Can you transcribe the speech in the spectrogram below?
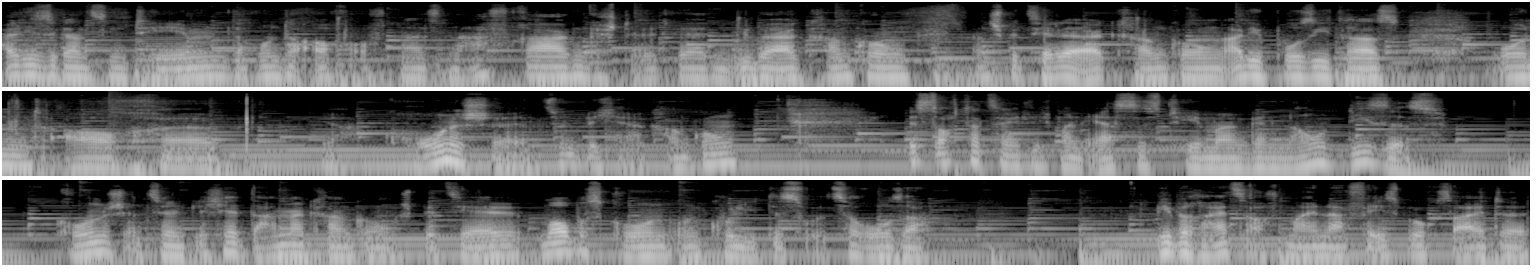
all diese ganzen Themen, darunter auch oftmals Nachfragen gestellt werden über Erkrankungen, ganz spezielle Erkrankungen, Adipositas und auch äh, ja, chronische entzündliche Erkrankungen, ist auch tatsächlich mein erstes Thema genau dieses. Chronisch entzündliche Darmerkrankungen, speziell Morbus Crohn und Colitis ulcerosa. Wie bereits auf meiner Facebook-Seite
